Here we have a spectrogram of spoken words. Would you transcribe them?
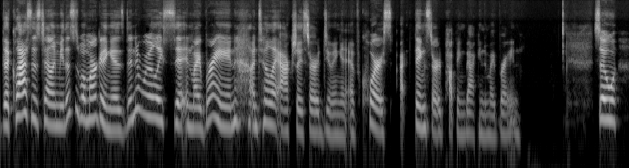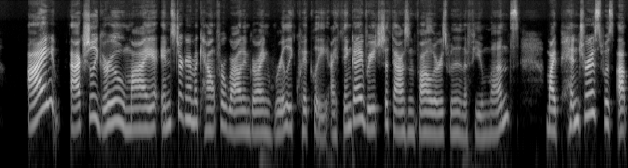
the classes telling me this is what marketing is didn't really sit in my brain until I actually started doing it. Of course, things started popping back into my brain. So I actually grew my Instagram account for Wild and Growing really quickly. I think I reached a thousand followers within a few months. My Pinterest was up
